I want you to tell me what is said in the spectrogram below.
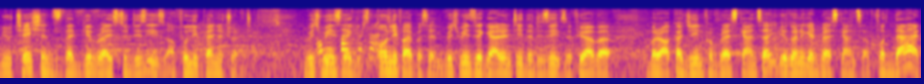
mutations that give rise to disease are fully penetrant. Which Only means 5%? they only 5%, which means they guarantee the disease. If you have a BRCA gene for breast cancer, you're going to get breast cancer. For that,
